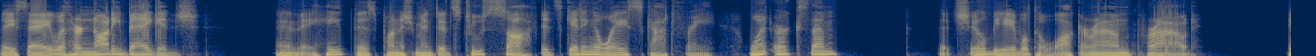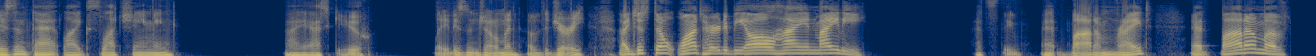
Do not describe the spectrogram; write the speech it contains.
they say, with her naughty baggage. And they hate this punishment. It's too soft. It's getting away scot free. What irks them? That she'll be able to walk around proud. Isn't that like slut shaming? I ask you ladies and gentlemen of the jury. I just don't want her to be all high and mighty. That's the at bottom, right? At bottom of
